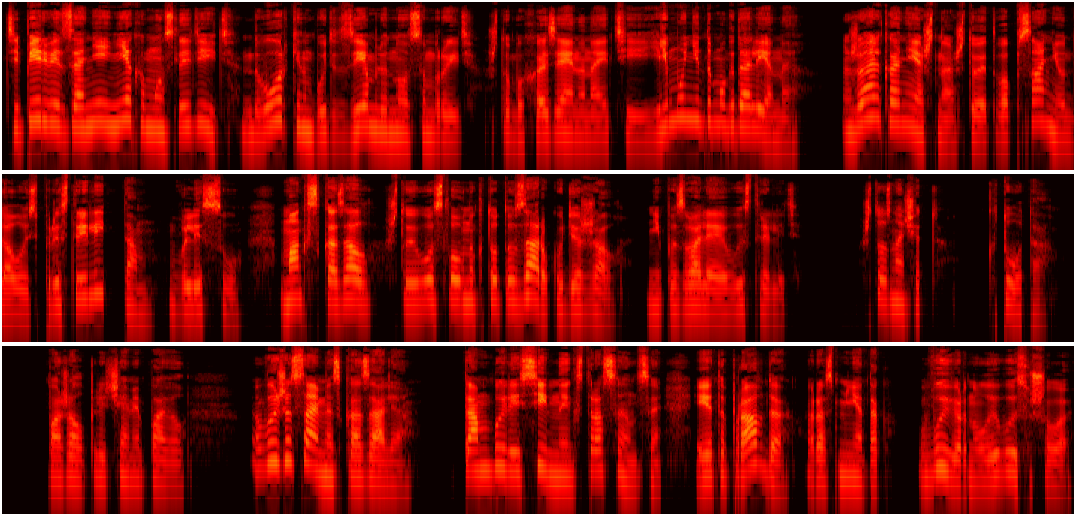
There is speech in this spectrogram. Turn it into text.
Теперь ведь за ней некому следить. Дворкин будет землю носом рыть, чтобы хозяина найти. Ему не до Магдалены. Жаль, конечно, что этого пса не удалось пристрелить там, в лесу. Макс сказал, что его словно кто-то за руку держал, не позволяя выстрелить. Что значит «кто-то»? Пожал плечами Павел. Вы же сами сказали. Там были сильные экстрасенсы. И это правда, раз меня так вывернуло и высушило.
